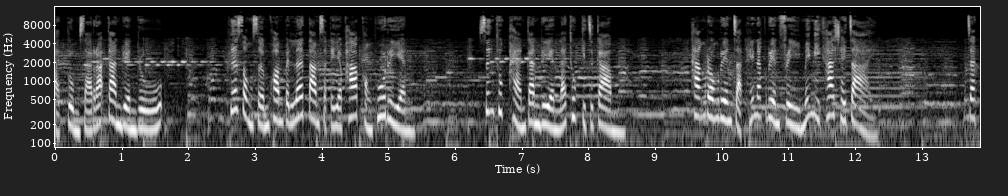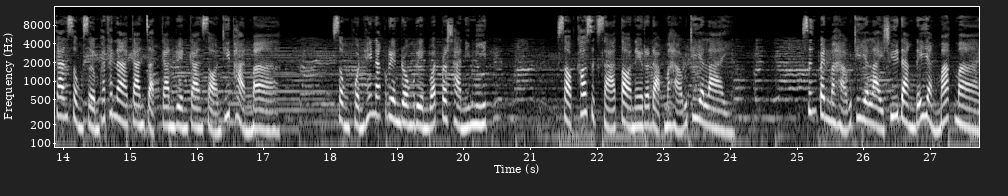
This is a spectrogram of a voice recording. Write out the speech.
8 กลุ่มสาระการเรียนรู้ เพื่อส่งเสริมความเป็นเลิศตามศักยภาพของผู้เรียน ซึ่งทุกแผนการเรียนและทุกกิจกรรม ทางโรงเรียนจัดให้นักเรียนฟรีไม่มีค่าใช้จ่าย จากการส่งเสริมพัฒนาการจัดการเรียนการสอนที่ผ่านมา ส่งผลให้นักเรียนโรงเรียนวัดประชานิมิตสอบเข้าศึกษาต่อในระดับมหาวิทยาลัย ซึ่งเป็นมหาวิทยาลัยชื่อดังได้อย่างมากมาย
